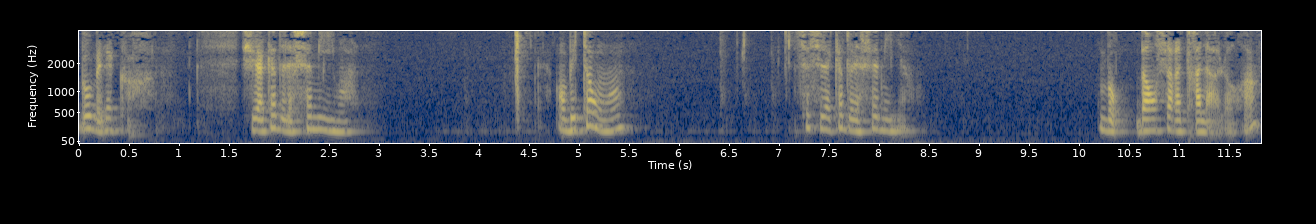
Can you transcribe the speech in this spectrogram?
Bon, ben d'accord. J'ai la carte de la famille, moi. Embêtant, hein ça, c'est la carte de la famille. Bon, ben on s'arrêtera là alors. Hein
